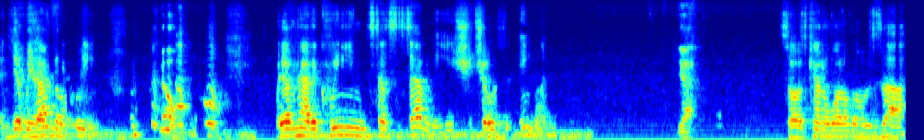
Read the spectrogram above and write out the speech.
And yet we have no queen. No, We haven't had a queen since the 70s. She chose England. Yeah. So it's kind of one of those uh,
